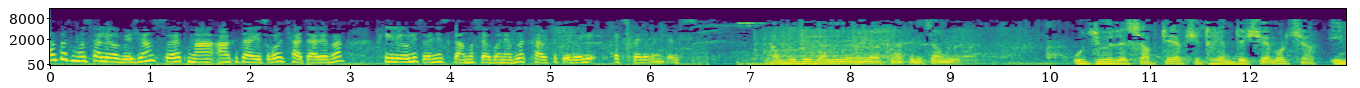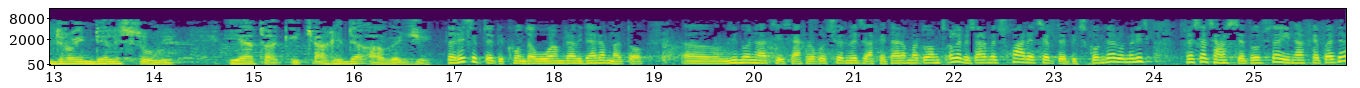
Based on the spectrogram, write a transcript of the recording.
ალბათ მოსალეობის ჟამს სწორედ აქ დაიწყო ჩატარება ხილიული წვენის გამოსაგონებლად თავისი პირველი ექსპერიმენტების. აბუჯი დამინერია ქნაკილი სამული. უძველეს საფთიაქში დღემდე შემორჩა იმდროინდელი სუმი იატაკი, ჭაღი და ავეჯი. რეცეპტები ქონდა უამრავი და არა მარტო ლიმონათის, ახლა როგორც ჩვენ ვეძახით, არა მარტო ამ წყლების, არამედ სხვა რეცეპტებიც ქონდა, რომელიც დღესაც არსებობს და ინახება და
